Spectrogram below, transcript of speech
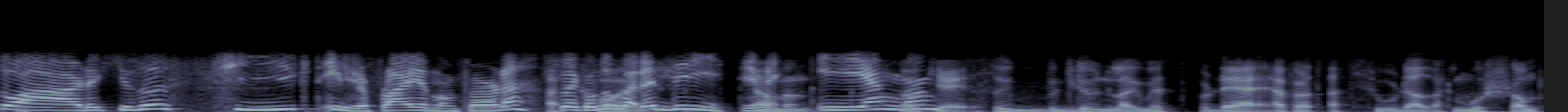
så er det ikke så sykt ille for deg å gjennomføre det. Så det kan du bare drite i med men- én gang. Okay, så Grunnlaget mitt for det er for at jeg tror det hadde vært morsomt.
